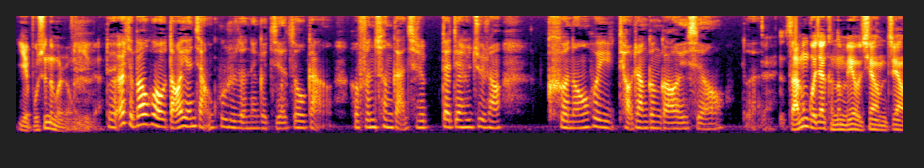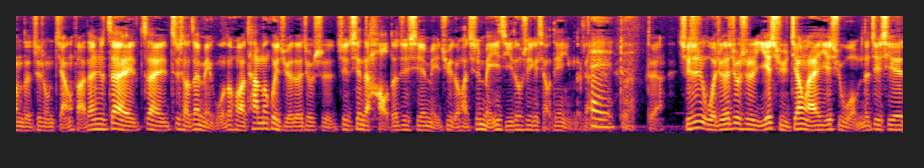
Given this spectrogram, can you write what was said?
也不是那么容易的。对，而且包括导演讲故事的那个节奏感和分寸感，其实在电视剧上可能会挑战更高一些哦。对，对，咱们国家可能没有像这样的这种讲法，但是在在至少在美国的话，他们会觉得就是这现在好的这些美剧的话，其实每一集都是一个小电影的感觉。哎，对，对啊，其实我觉得就是，也许将来，也许我们的这些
